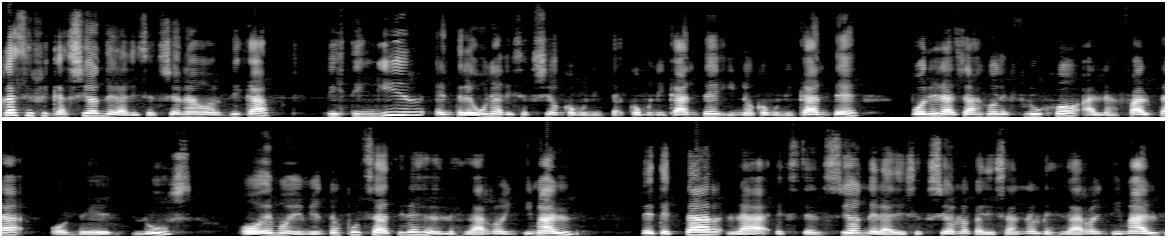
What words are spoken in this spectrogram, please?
clasificación de la disección aórtica, distinguir entre una disección comunicante y no comunicante por el hallazgo de flujo a la falta o de luz o de movimientos pulsátiles del desgarro intimal, detectar la extensión de la disección localizando el desgarro intimal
